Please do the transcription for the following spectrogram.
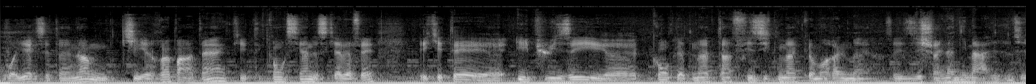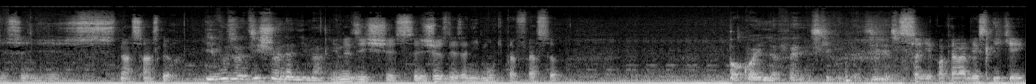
Vous voyez que c'est un homme qui est repentant, qui était conscient de ce qu'il avait fait et qui était euh, épuisé euh, complètement, tant physiquement que moralement. Il dit, je suis un animal, c'est dans ce sens-là. Il vous a dit, je suis un animal. Il me dit, c'est juste des animaux qui peuvent faire ça. Pourquoi il l'a fait? Est-ce qu'il vous l'a dit? Ça, il n'est pas capable d'expliquer.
